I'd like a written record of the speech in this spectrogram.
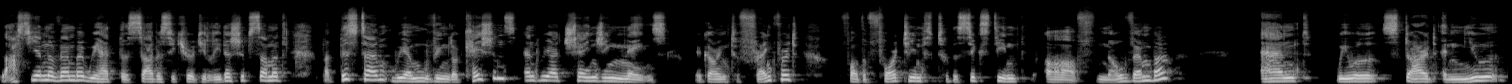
Last year in November, we had the Cybersecurity Leadership Summit, but this time we are moving locations and we are changing names. We're going to Frankfurt for the 14th to the 16th of November. And we will start a new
